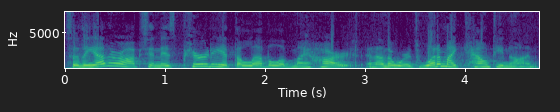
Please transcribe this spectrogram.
So the other option is purity at the level of my heart. In other words, what am I counting on?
